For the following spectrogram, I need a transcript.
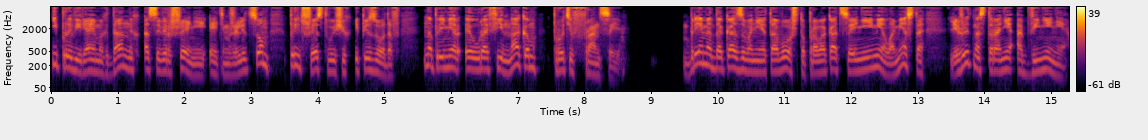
и проверяемых данных о совершении этим же лицом предшествующих эпизодов, например, Эурофин Наком против Франции. Бремя доказывания того, что провокация не имела места, лежит на стороне обвинения,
